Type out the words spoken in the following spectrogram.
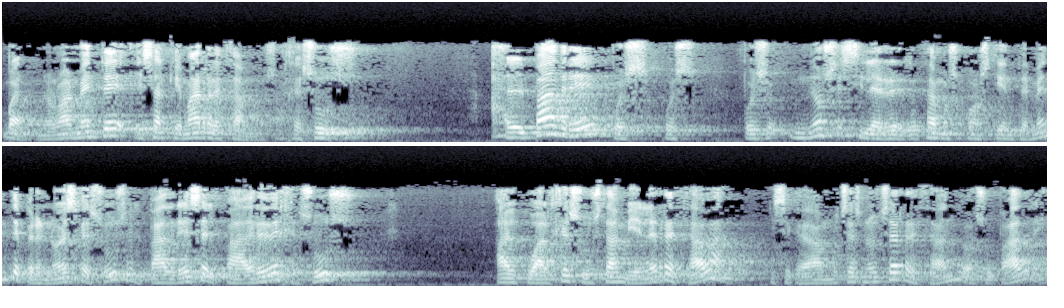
bueno, normalmente es al que más rezamos, a Jesús. Al Padre, pues, pues, pues no sé si le rezamos conscientemente, pero no es Jesús, el Padre es el Padre de Jesús al cual Jesús también le rezaba y se quedaba muchas noches rezando a su Padre.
